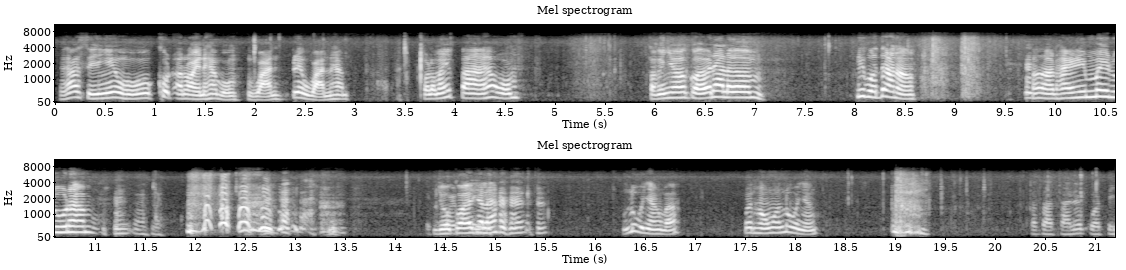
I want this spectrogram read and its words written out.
แต่ถ้าสีอย่างนี้โอ้โหโคตรอร่อยนะครับผมหวานเปรี้ยวหวานนะครับผลไม้ป่าครับผมปักยอก่อยไว้ได้เลย พี่โบต้าเนาะภาษาไทยนี่ไม่รู้นะครับ โยกอยจะแล้วลูกยังปะเปิ้นห้องว่าลูกยังภาษาไทยนี่กลัวตี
